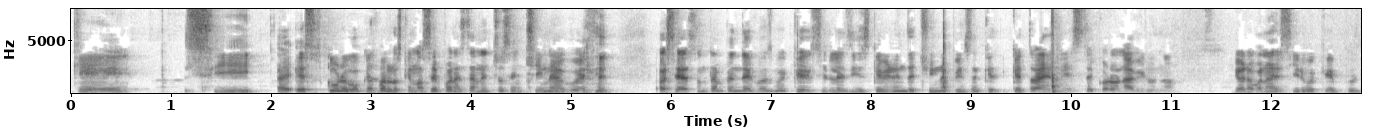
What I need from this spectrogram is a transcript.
que si esos cubrebocas, para los que no sepan, están hechos en China, güey. O sea, son tan pendejos, güey, que si les dices que vienen de China, piensan que, que traen este coronavirus, ¿no? Y ahora van a decir, güey, que pues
